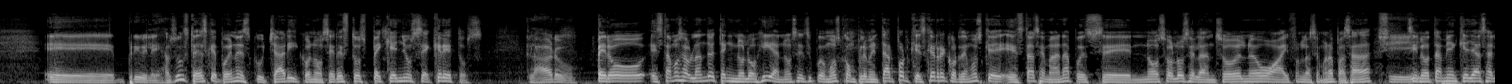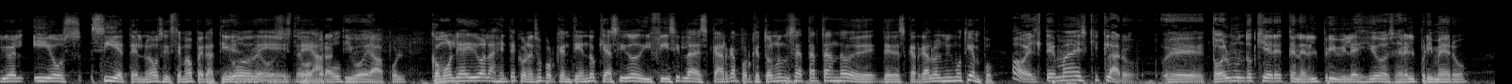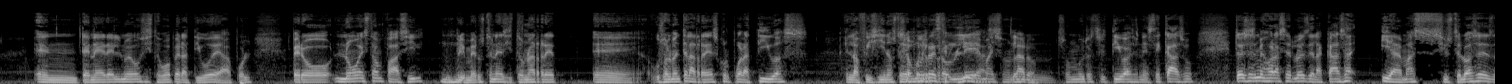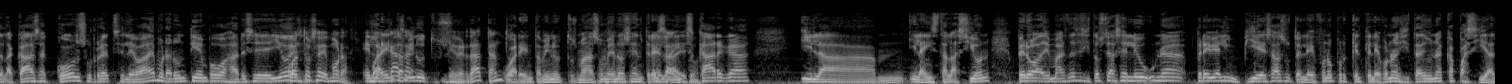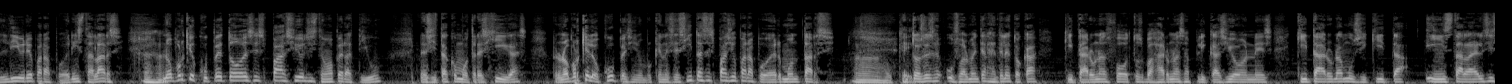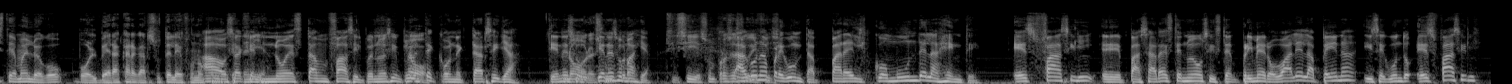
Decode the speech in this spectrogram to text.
Eh, privilegios ustedes que pueden escuchar y conocer estos pequeños secretos Claro. Pero estamos hablando de tecnología, no sé si podemos complementar, porque es que recordemos que esta semana, pues eh, no solo se lanzó el nuevo iPhone la semana pasada, Sí. sino también que ya salió el iOS 7, el nuevo sistema operativo El de, nuevo sistema de Apple. operativo de Apple. ¿Cómo le ha ido a la gente con eso? Porque entiendo que ha sido difícil la descarga, porque todo el mundo está tratando de, de descargarlo al mismo tiempo. No, el tema es que, claro, eh, todo el mundo quiere tener el privilegio de ser el primero en tener el nuevo sistema operativo de Apple, pero no es tan fácil. Primero usted necesita una red, eh, usualmente las redes corporativas. En la oficina usted Son muy problema y son, claro. son muy restrictivas en este caso. Entonces es mejor hacerlo desde la casa y además si usted lo hace desde la casa con su red se le va a demorar un tiempo bajar ese iOS. ¿Cuánto se demora? En la 40 casa, minutos. ¿de verdad tanto? 40 minutos más o menos entre la descarga y la, mm, y la instalación, pero además necesita usted hacerle una previa limpieza a su teléfono porque el teléfono necesita de una capacidad libre para poder instalarse. Ajá. No porque ocupe todo ese espacio del sistema operativo, necesita como 3 gigas, pero no porque lo ocupe, sino porque necesita ese espacio para poder montarse. Ah. Entonces, usualmente a la gente le toca quitar unas fotos, bajar unas aplicaciones, quitar una musiquita, instalar el sistema y luego volver a cargar su teléfono. ah, o sea que tenía. no es tan fácil, pues no es simplemente No. conectarse y ya. Tiene No, su, tiene pro- magia. Sí, sí, es un proceso Hago una pregunta. Para el común de la gente, ¿es fácil eh, pasar a este nuevo sistema? Primero, ¿vale la pena? Y segundo, ¿es fácil?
